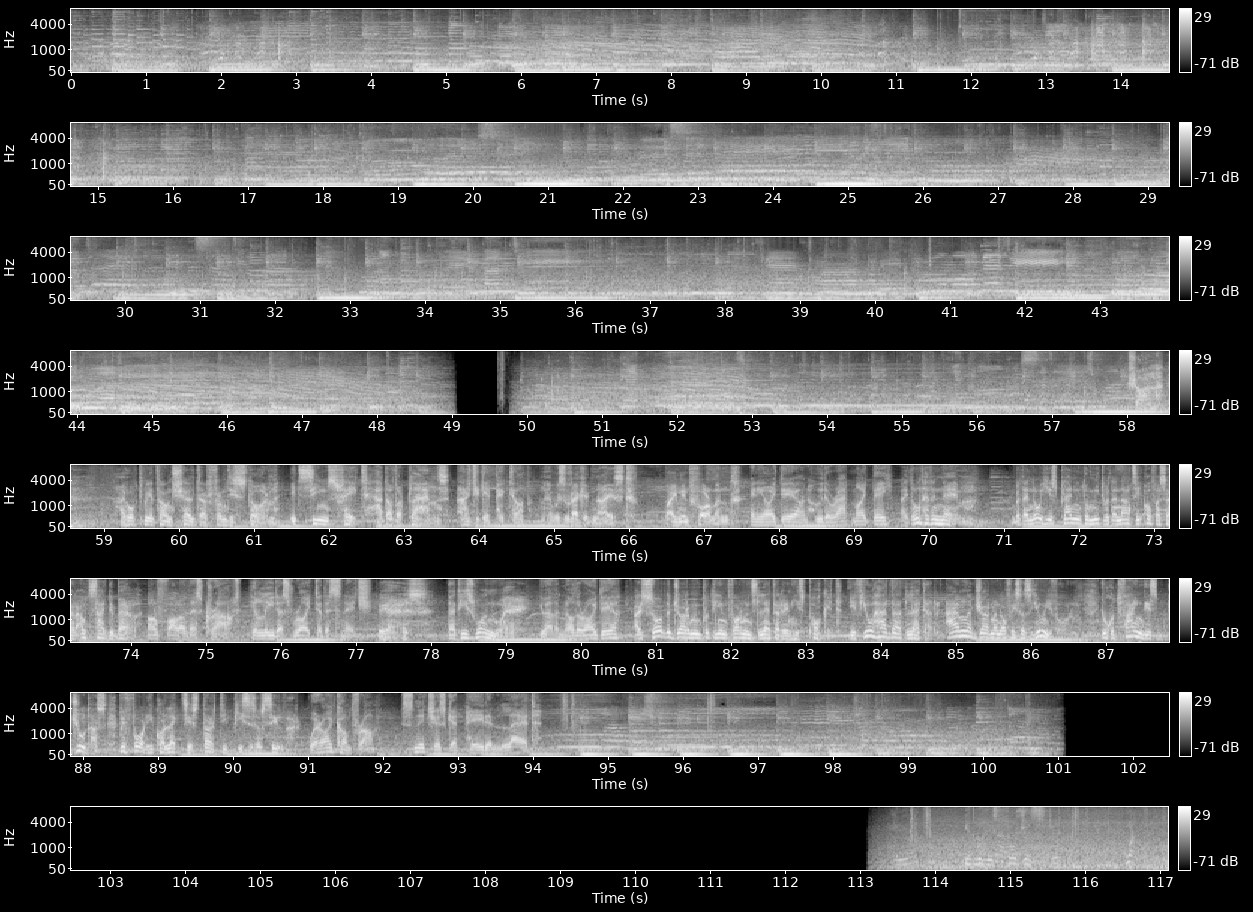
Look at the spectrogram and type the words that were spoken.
Hoped we had found shelter from this storm. It seems fate had other plans. How did you get picked up? I was recognized by an informant. Any idea on who the rat might be? I don't have a name, but I know he is planning to meet with a Nazi officer outside the Belle. I'll follow this crowd. He'll lead us right to the snitch. Yes, that is one way. You have another idea? I saw the German put the informant's letter in his pocket. If you had that letter and the German officer's uniform, you could find this Judas before he collects his 30 pieces of silver. Where I come from, snitches get paid in lead. It was a soldier's What?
